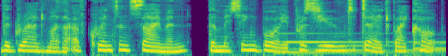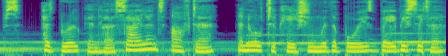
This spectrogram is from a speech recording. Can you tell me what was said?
The grandmother of Quinton Simon, the missing boy presumed dead by cops, has broken her silence after an altercation with the boy's babysitter.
